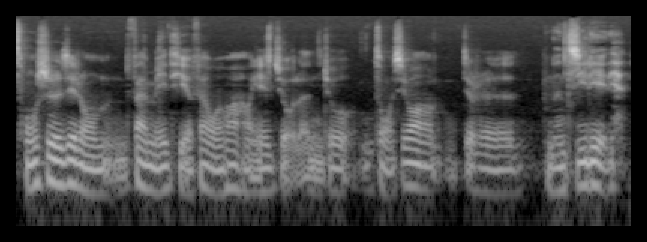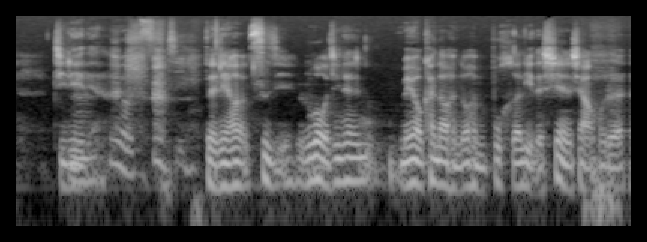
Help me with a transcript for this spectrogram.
从事这种泛媒体、泛文化行业久了，你就总希望就是能激烈一点。激烈一点，有刺激。对，你要有刺激。如果我今天没有看到很多很不合理的现象，或者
